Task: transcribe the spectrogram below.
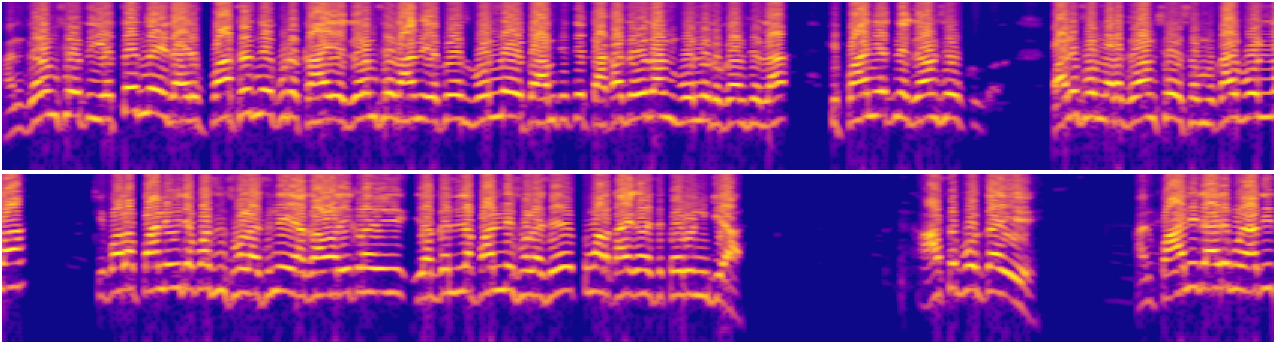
आणि गरमसेव तर येतच नाही डायरेक्ट पाहतच नाही कुठं काय आहे? गरमसेवला आम्ही एक वेळेस बोललो होतो आमच्या ते टाकाजवळ आम्ही बोललो होतो गरमसेवला की पाणी येत नाही ग्रामसेवक पाणी सोडणार ग्रामसेवक समोर काय बोलला? की मला पाणी उद्यापासून सोडायचं नाही या गावाला इकडे या गल्लीला पाणी नाही सोडायचं तुम्हाला काय करायचं करून घ्या. असं बोलता ये आणि पाणी डायरेक्ट आधी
